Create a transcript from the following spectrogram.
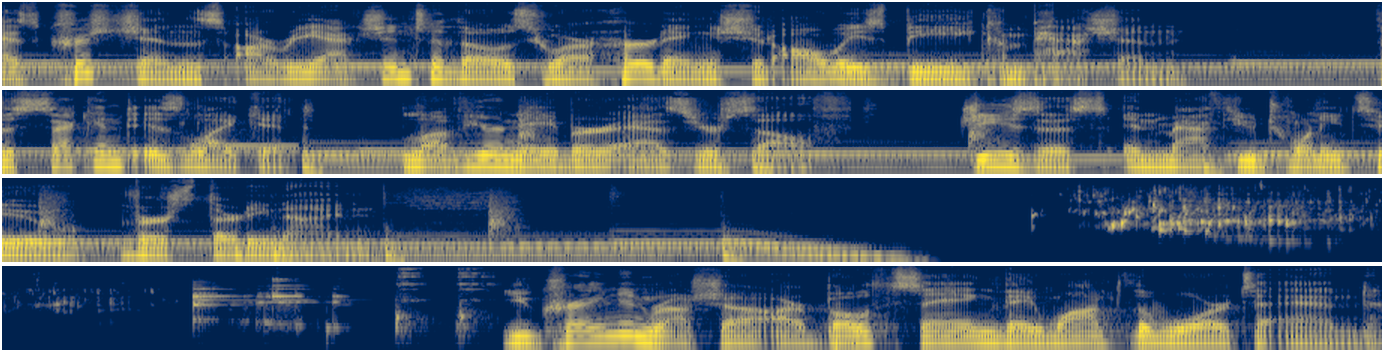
As Christians, our reaction to those who are hurting should always be compassion. The second is like it love your neighbor as yourself. Jesus in Matthew 22, verse 39. Ukraine and Russia are both saying they want the war to end,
